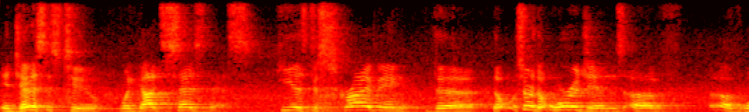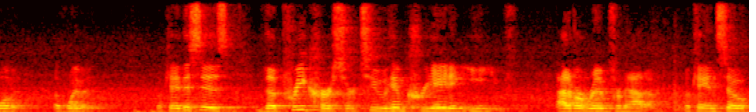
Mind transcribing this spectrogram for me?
In Genesis 2, when God says this, he is describing the, the sort of the origins of, of woman, of women. Okay, this is the precursor to him creating Eve out of a rib from Adam. Okay, and so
